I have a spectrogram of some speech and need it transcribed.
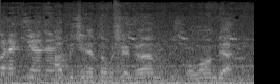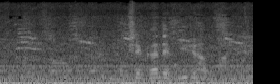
É é, né? Rapidinho, né? estamos chegando, Colômbia. Estamos chegando, é vídeo, rapaz.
